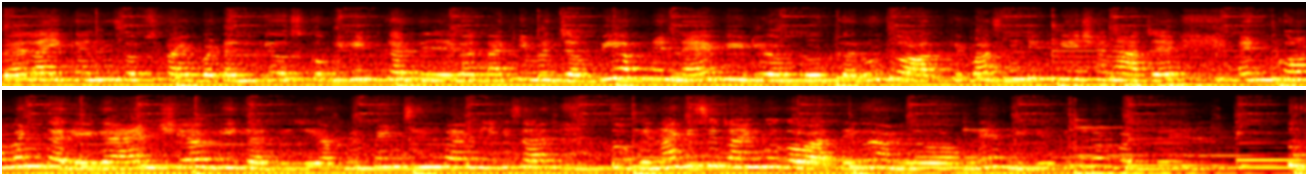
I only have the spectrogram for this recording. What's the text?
बेल आइकन है सब्सक्राइब बटन के, उसको भी हिट कर दीजिएगा ताकि मैं जब भी अपने नए वीडियो अपलोड करूँ तो आपके पास नोटिफिकेशन आ जाए एंड कॉमेंट करिएगा एंड शेयर भी कर दीजिएगा अपने फ्रेंड्स एंड फैमिली के साथ। तो बिना किसी टाइम को गवाते हुए हम लोग अपने वीडियो की तरफ़ बढ़ते हैं। तो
